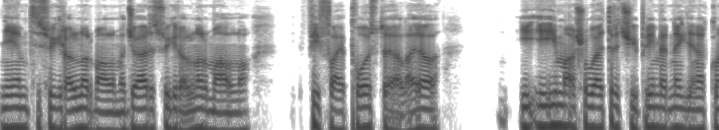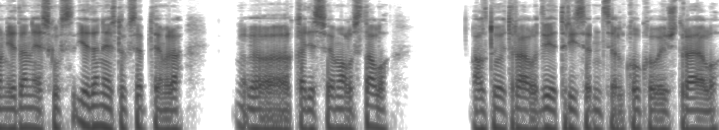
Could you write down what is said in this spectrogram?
Njemci su igrali normalno, Mađari su igrali normalno, FIFA je postojala, jel? I, i imaš ovaj treći primjer negdje nakon 11. 11. septembra uh, kad je sve malo stalo, ali to je trajalo dvije, tri sedmice ili koliko je već trajalo,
